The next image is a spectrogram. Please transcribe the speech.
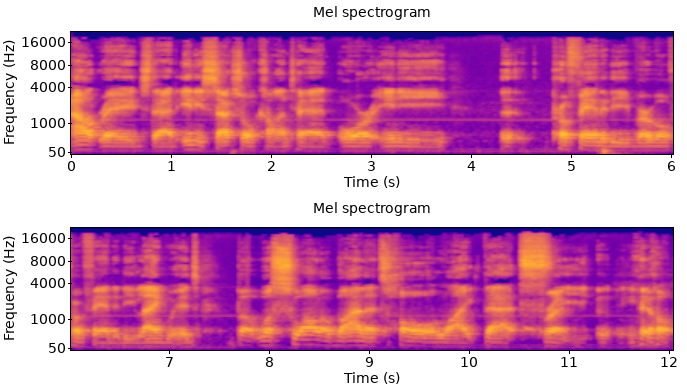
outraged that any sexual content or any uh, profanity, verbal profanity, language, but will swallow violence whole like that's Right. you know,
